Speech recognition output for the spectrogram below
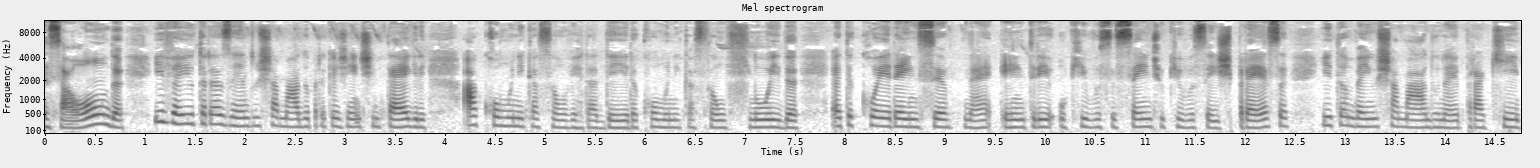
essa onda e veio trazendo o chamado para que a gente integre a comunicação verdadeira, comunicação fluida, é ter coerência, né, entre o que você sente, o que você expressa e também o chamado, né, para que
